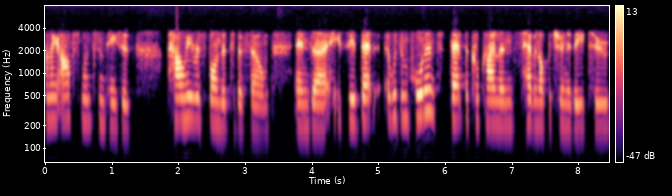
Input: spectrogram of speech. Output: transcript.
And I asked Winston Peters how he responded to the film. And uh, he said that it was important that the Cook Islands have an opportunity to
